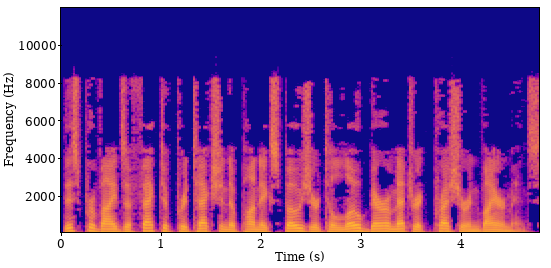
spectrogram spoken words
this provides effective protection upon exposure to low barometric pressure environments.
